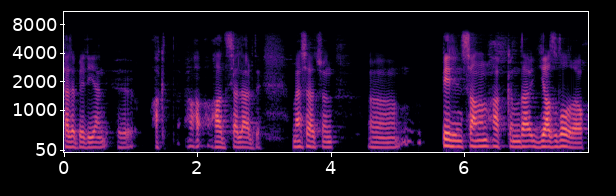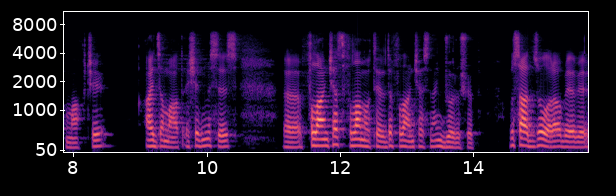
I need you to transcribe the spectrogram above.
tələb edən hadisələrdir. Məsəl üçün bir insanın haqqında yazılı olaraq oxumaq ki, ay cəmaət eşitmisiniz? Filan kəs filan oteldə filan kəslə görüşüb. Bu sadəcə olaraq belə bir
